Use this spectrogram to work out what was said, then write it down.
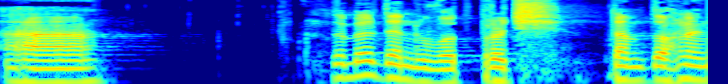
A to byl ten důvod, proč tam tohle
